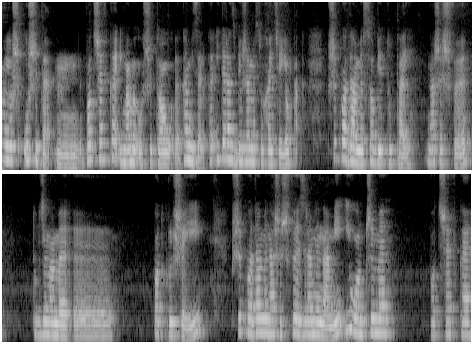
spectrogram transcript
Mamy już uszyte mm, podszewkę i mamy uszytą e, kamizelkę. I teraz bierzemy, słuchajcie, ją tak. Przykładamy sobie tutaj nasze szwy, tu gdzie mamy e, podkrój szyi. Przykładamy nasze szwy z ramionami i łączymy podszewkę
